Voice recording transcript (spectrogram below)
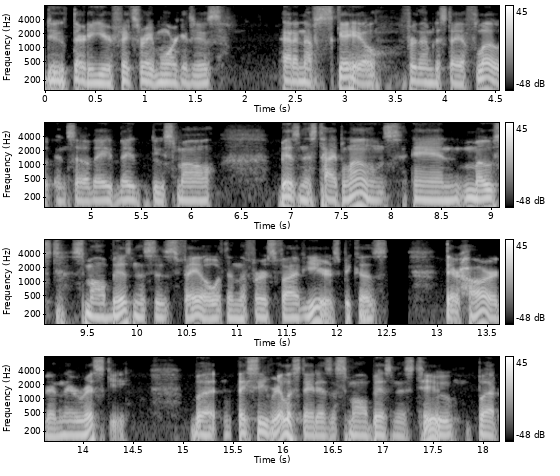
do 30 year fixed rate mortgages at enough scale for them to stay afloat. And so they, they do small business type loans. And most small businesses fail within the first five years because they're hard and they're risky but they see real estate as a small business too, but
